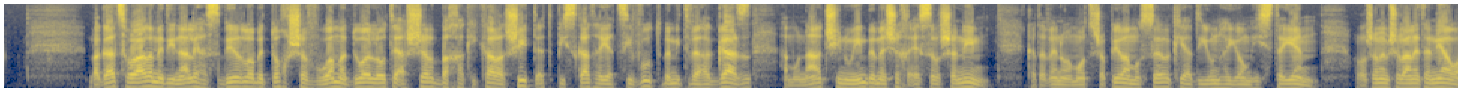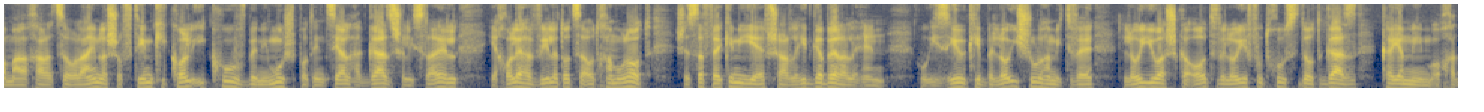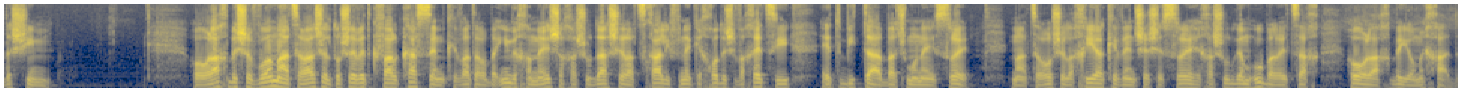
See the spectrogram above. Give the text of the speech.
בג"ץ הורה למדינה להסביר לו בתוך שבוע מדוע לא תאשר בחקיקה ראשית את פסקת היציבות במתווה הגז, המונעת שינויים במשך עשר שנים. כתבנו אמוץ שפירא מוסר כי הדיון היום הסתיים. ראש הממשלה נתניהו אמר אחר הצהריים לשופטים כי כל עיכוב במימוש פוטנציאל הגז של ישראל יכול להביא לתוצאות חמורות, שספק אם יהיה אפשר להתגבר עליהן. הוא הזהיר כי בלא אישור המתווה לא יהיו השקעות ולא יפותחו שדות גז קיימים או חדשים. הוארך בשבוע מעצרה של תושבת כפר קאסם, כבת 45, החשודה שרצחה לפני כחודש וחצי את בתה בת 18. מעצרו של אחיה, כבן 16, החשוד גם הוא ברצח, הוארך ביום אחד.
